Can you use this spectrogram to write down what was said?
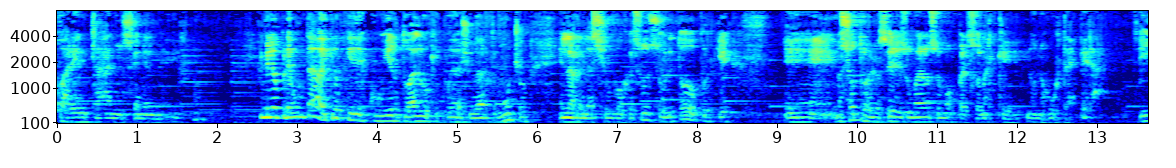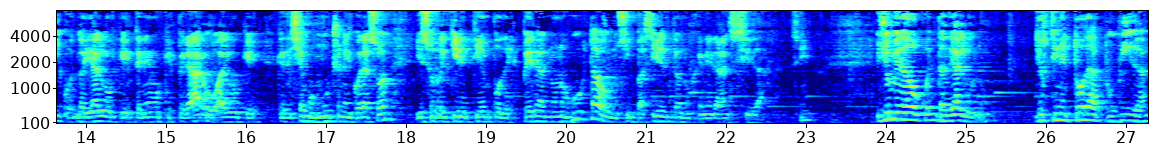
40 años en el medio? Y me lo preguntaba y creo que he descubierto algo que puede ayudarte mucho en la relación con Jesús, sobre todo porque eh, nosotros los seres humanos somos personas que no nos gusta esperar. ¿Sí? Cuando hay algo que tenemos que esperar o algo que, que deseamos mucho en el corazón y eso requiere tiempo de espera, no nos gusta o nos impacienta o nos genera ansiedad. ¿sí? Y yo me he dado cuenta de algo, Dios tiene toda tu vida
